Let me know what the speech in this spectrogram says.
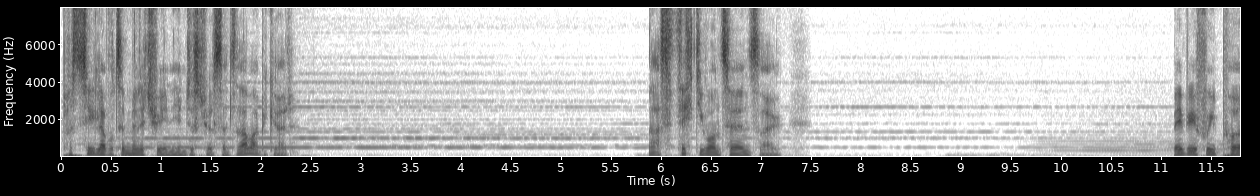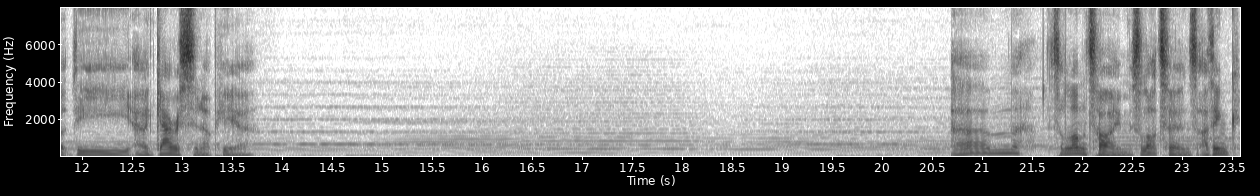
Plus two level to military in the industrial centre. That might be good. That's 51 turns though. Maybe if we put the uh, garrison up here. Um, it's a long time. It's a lot of turns. I think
